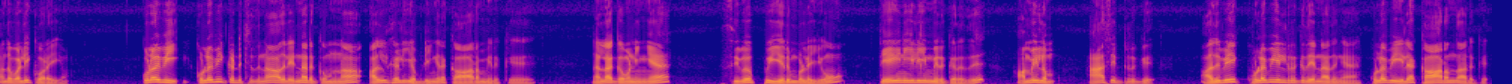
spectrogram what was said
அந்த வலி குறையும். குளவி குளவி கடிச்சதுன்னா அதில் என்ன இருக்கும்னா அல்கலி அப்படிங்கிற காரம் இருக்குது நல்லா கவனிங்க சிவப்பு எறும்புலையும் தேனீலையும் இருக்கிறது அமிலம் ஆசிட் இருக்குது அதுவே குளவியில் இருக்குது என்னதுங்க? குளவியில் காரம் தான் இருக்குது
